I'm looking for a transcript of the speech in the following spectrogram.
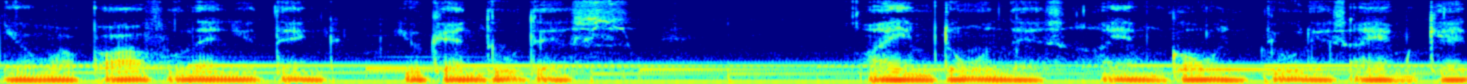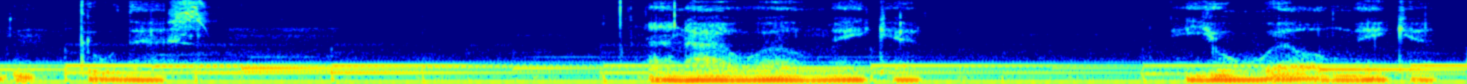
You're more powerful than you think. You can do this. I am doing this. I am going through this. I am getting through this. And I will make it. You will make it.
